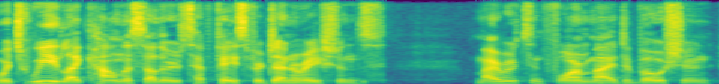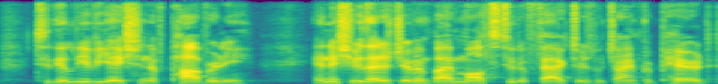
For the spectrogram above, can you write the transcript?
which we, like countless others, have faced for generations. My roots inform my devotion to the alleviation of poverty, an issue that is driven by a multitude of factors which I am prepared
